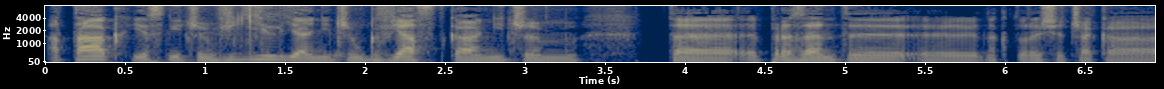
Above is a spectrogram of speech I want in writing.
A tak jest niczym Wigilia, niczym Gwiazdka, niczym te prezenty, y, na które się czeka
